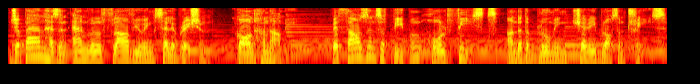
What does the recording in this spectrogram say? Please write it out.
Japan has an annual flower viewing celebration called Hanami, where thousands of people hold feasts under the blooming cherry blossom trees.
